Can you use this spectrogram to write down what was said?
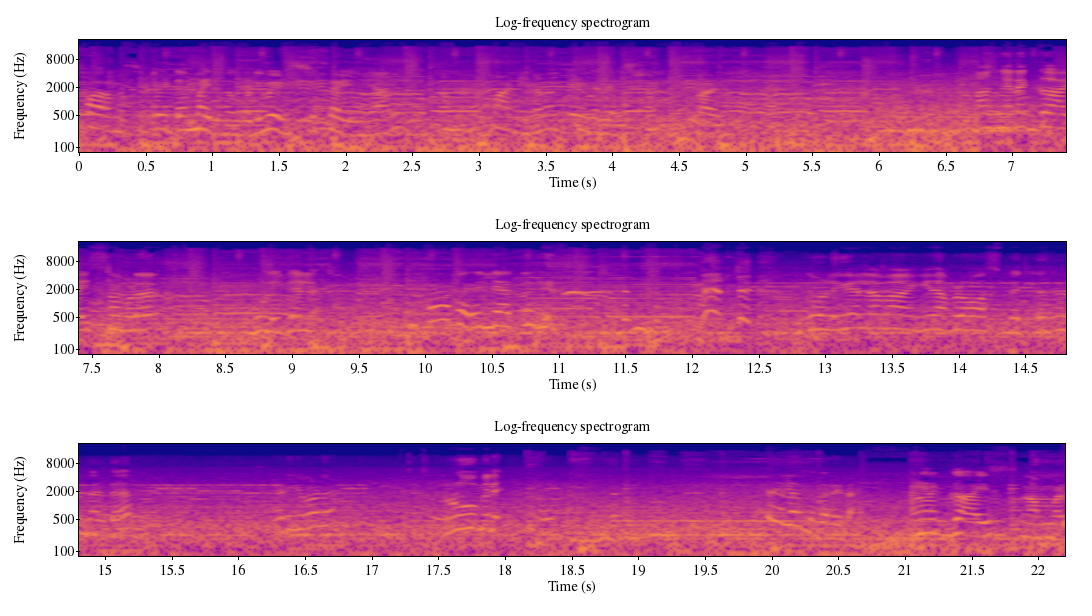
ഫാർമസി പോയിട്ട് മരുന്നും കൂടി മേടിച്ച് കഴിഞ്ഞാൽ നമ്മുടെ പണികളൊക്കെ ഏകദേശം കഴിഞ്ഞു അങ്ങനെ ഗായ്സ് നമ്മൾ ഗുളിക പവറില്ലാത്തത് ഗുളികെല്ലാം വാങ്ങി നമ്മൾ ഹോസ്പിറ്റലിൽ നിന്നിട്ട് റൂമിൽ ഇതിലൊന്നും പറയണ്ട അങ്ങനെ ഗായ്സ് നമ്മൾ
